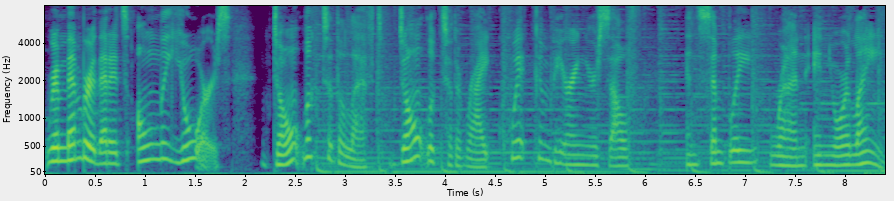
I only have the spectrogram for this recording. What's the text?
Remember that it's only yours. Don't look to the left, don't look to the right. Quit comparing yourself and simply run in your lane.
